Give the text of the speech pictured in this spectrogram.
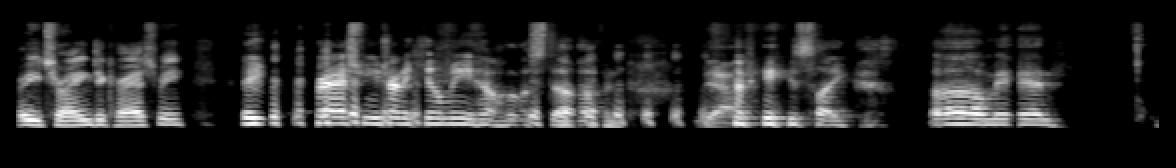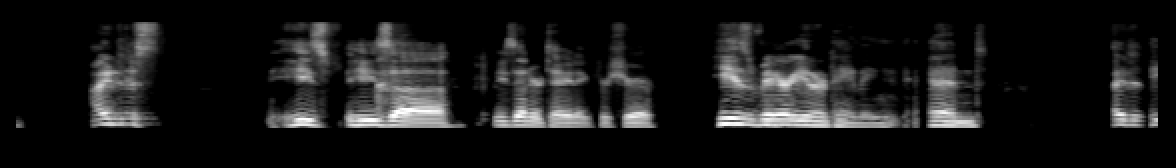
Are you trying to crash me? crash me, you're trying to kill me, all this stuff. And Yeah. I mean, he's like, oh man, I just He's he's uh he's entertaining for sure. he is very entertaining and I just, he-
